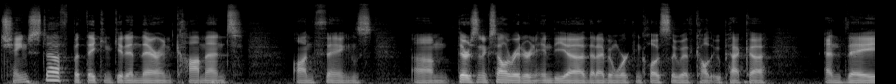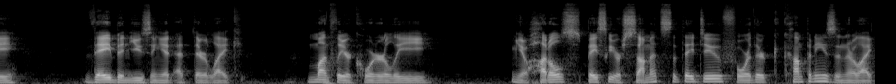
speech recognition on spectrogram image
change stuff but they can get in there and comment on things um, there's an accelerator in india that i've been working closely with called Upekkha and they they've been using it at their like monthly or quarterly you know huddles basically or summits that they do for their companies and they're like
